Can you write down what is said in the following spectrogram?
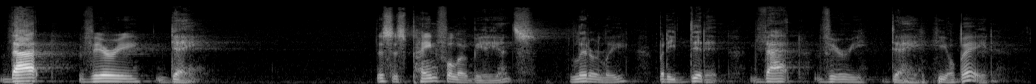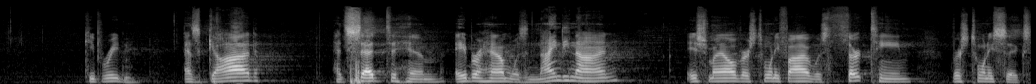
That very day. This is painful obedience, literally, but he did it that very day. He obeyed. Keep reading. As God had said to him, Abraham was 99, Ishmael, verse 25, was 13, verse 26,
